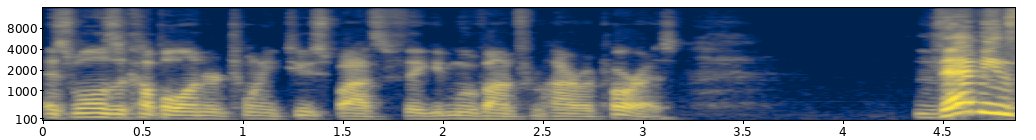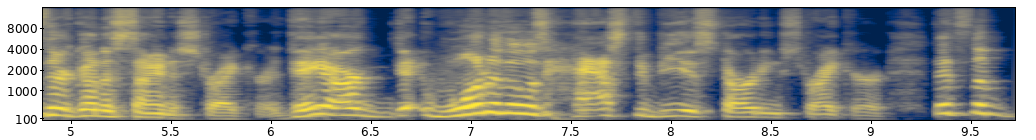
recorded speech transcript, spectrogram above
as well as a couple under 22 spots if they move on from Jairo Torres that means they're going to sign a striker. They are one of those has to be a starting striker. That's the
